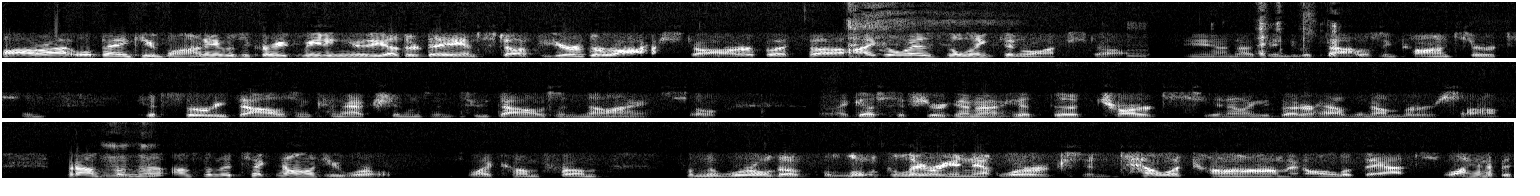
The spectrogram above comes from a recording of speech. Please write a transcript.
All right. Well, thank you, Bonnie. It was a great meeting you the other day and stuff. You're the rock star, but uh, I go as the LinkedIn rock star, and I've been to a thousand concerts and hit thirty thousand connections in 2009. So, I guess if you're going to hit the charts, you know, you better have the numbers. Uh, but I'm from mm-hmm. the I'm from the technology world, so I come from from the world of local area networks and telecom and all of that. So I have a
